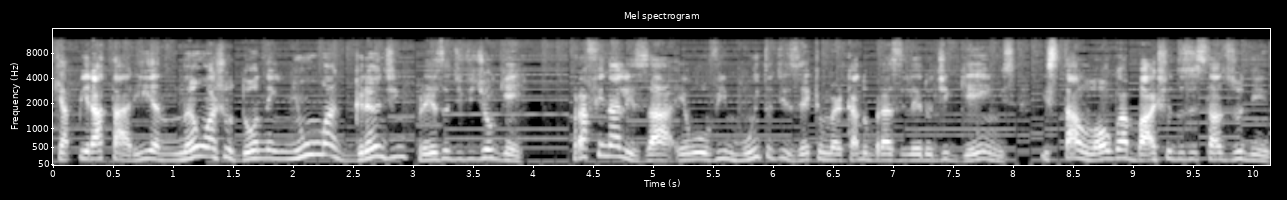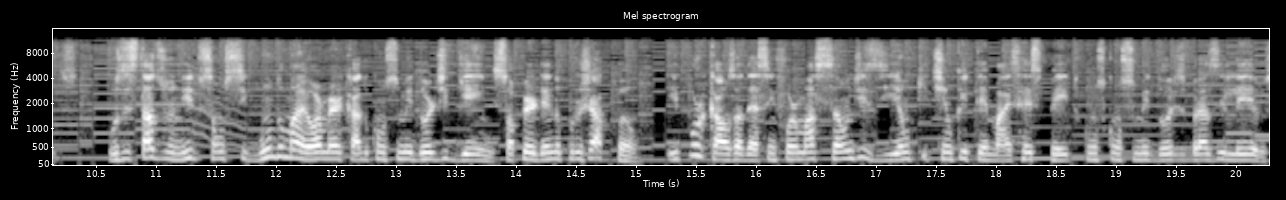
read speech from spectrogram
que a pirataria não ajudou nenhuma grande empresa de videogame. Para finalizar, eu ouvi muito dizer que o mercado brasileiro de games está logo abaixo dos Estados Unidos. Os Estados Unidos são o segundo maior mercado consumidor de games, só perdendo para o Japão. E por causa dessa informação diziam que tinham que ter mais respeito com os consumidores brasileiros.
